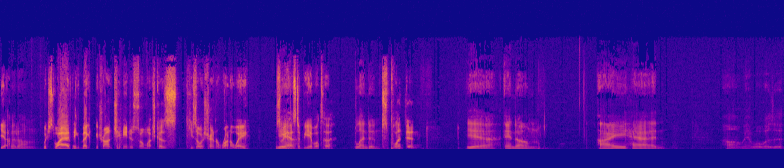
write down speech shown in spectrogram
Yeah. But um, which is why i think megatron changes so much because he's always trying to run away so he has to be able to blend in. just blend in Yeah, and um, I had. Oh man, what was it?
